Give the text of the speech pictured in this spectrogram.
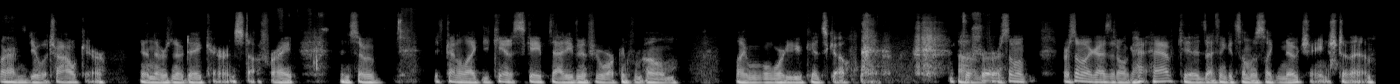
are having to deal with childcare and there's no daycare and stuff, right? And so it's kind of like you can't escape that even if you're working from home. Like, well, where do your kids go? For Um, sure. For some of- for some of the guys that don't ha- have kids, I think it's almost like no change to them,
